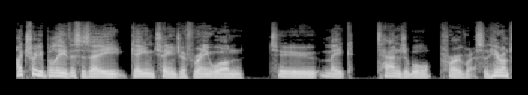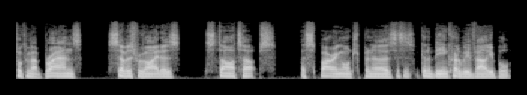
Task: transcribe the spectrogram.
I truly believe this is a game changer for anyone to make tangible progress. And here I'm talking about brands, service providers, startups, aspiring entrepreneurs. This is going to be incredibly valuable.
